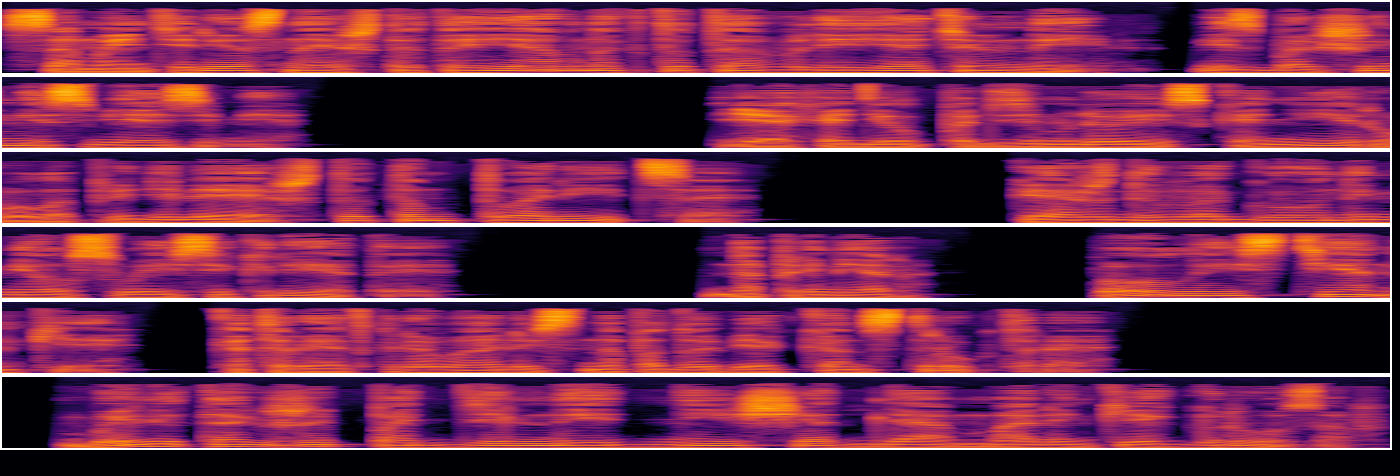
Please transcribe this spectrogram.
Самое интересное, что это явно кто-то влиятельный и с большими связями. Я ходил под землей и сканировал, определяя, что там творится. Каждый вагон имел свои секреты. Например, полые стенки, которые открывались наподобие конструктора. Были также поддельные днища для маленьких грузов.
